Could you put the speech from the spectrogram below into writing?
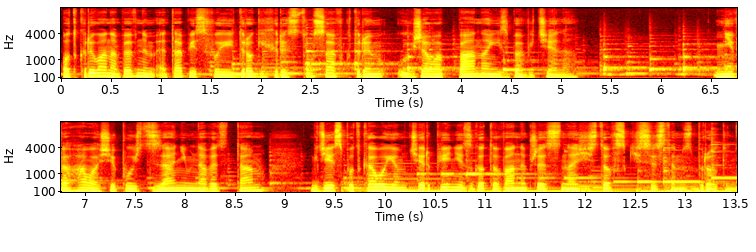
odkryła na pewnym etapie swojej drogi Chrystusa, w którym ujrzała Pana i Zbawiciela. Nie wahała się pójść za nim nawet tam, gdzie spotkało ją cierpienie zgotowane przez nazistowski system zbrodni.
